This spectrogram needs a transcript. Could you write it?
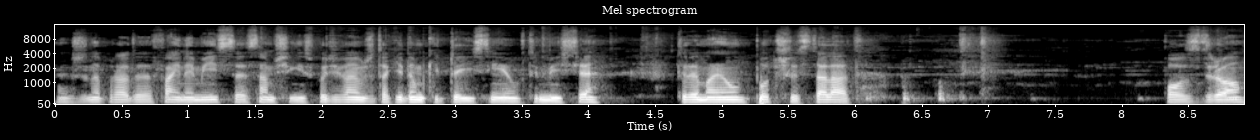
Także naprawdę fajne miejsce. Sam się nie spodziewałem, że takie domki tutaj istnieją w tym mieście, które mają po 300 lat. Pozdro.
